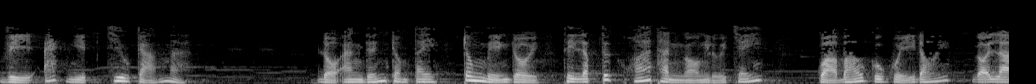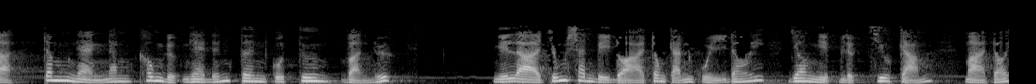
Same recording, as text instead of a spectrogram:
vì ác nghiệp chiêu cảm mà. Đồ ăn đến trong tay, trong miệng rồi thì lập tức hóa thành ngọn lửa cháy. Quả báo của quỷ đói gọi là trăm ngàn năm không được nghe đến tên của tương và nước. Nghĩa là chúng sanh bị đọa trong cảnh quỷ đói do nghiệp lực chiêu cảm mà đói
